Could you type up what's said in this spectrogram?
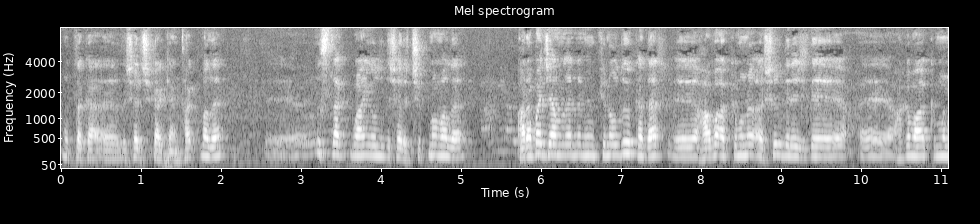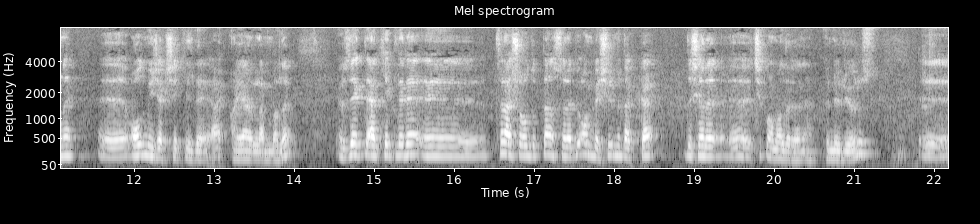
mutlaka e, dışarı çıkarken takmalı. E, ıslak banyolu dışarı çıkmamalı. Araba camlarını mümkün olduğu kadar e, hava akımını aşırı derecede e, hava akımını e, olmayacak şekilde ay- ayarlanmalı. Özellikle erkeklere e, tıraş olduktan sonra bir 15-20 dakika dışarı e, çıkmamalarını öneriyoruz. E,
